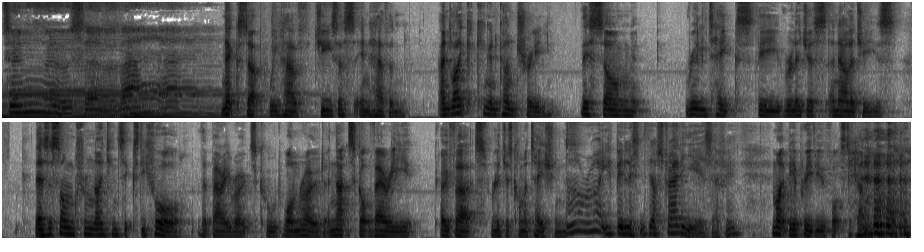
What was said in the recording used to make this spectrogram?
to survive. Next up, we have Jesus in Heaven. And like King and Country, this song really takes the religious analogies. There's a song from 1964 that Barry wrote called One Road, and that's got very overt religious connotations. All right, you've been listening to the Australian years, have you? Might be a preview of what's to come.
